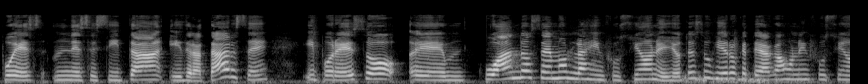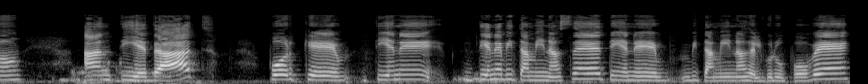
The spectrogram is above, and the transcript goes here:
pues necesita hidratarse Y por eso, em, cuando hacemos las infusiones, yo te sugiero que te hagas una infusión antiedad, porque tiene, tiene vitamina C, tiene vitaminas del grupo B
